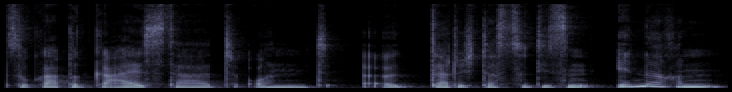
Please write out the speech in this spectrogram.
sogar begeistert. Und äh, dadurch, dass du diesen inneren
